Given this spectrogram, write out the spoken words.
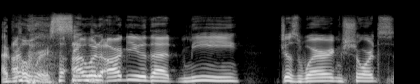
I'd rather wear a singlet. I would argue that me just wearing shorts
